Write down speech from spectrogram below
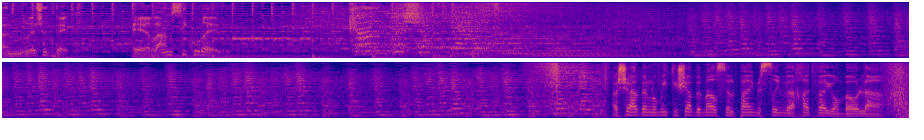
כאן רשת ב' ערן סיקורל השעה הבינלאומית תשעה במרס 2021 והיום בעולם.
